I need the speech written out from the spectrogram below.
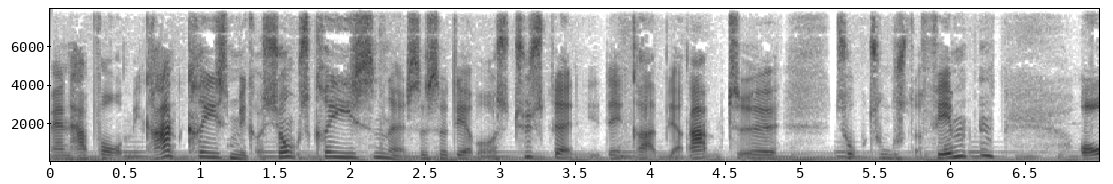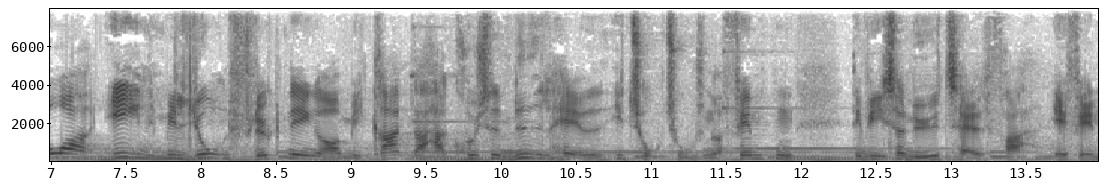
man har fået migrantkrisen, migrationskrisen, altså så der, hvor også Tyskland i den grad bliver ramt øh, 2015. Over en million flygtninge og migranter har krydset Middelhavet i 2015. Det viser nye tal fra FN.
